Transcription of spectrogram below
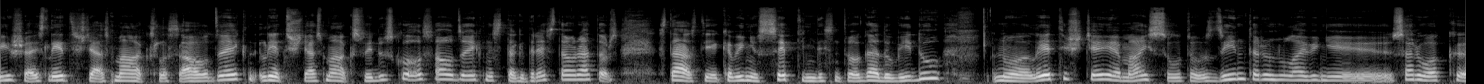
bijušais lietišķās mākslas audzēknis, lietišķās mākslas vidusskolas audzēknis, tagad restaurators, stāstīja, ka viņu 70. gadu vidū no lietišķiem aizsūta uz dzintaru, nu, lai viņi sarok e,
